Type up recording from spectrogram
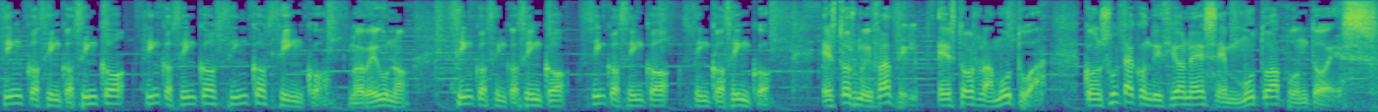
555 5555. 91 555 5555. Esto es muy fácil. Esto es la mutua. Consulta condiciones en mutua.es.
